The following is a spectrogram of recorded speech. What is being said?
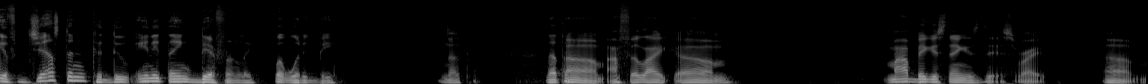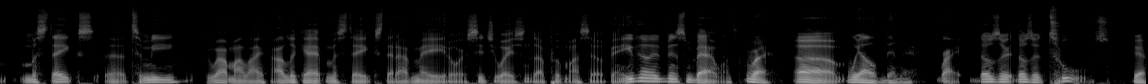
If Justin could do anything differently, what would it be? Nothing. Nothing. Um, I feel like um, my biggest thing is this, right? Um, mistakes uh, to me throughout my life, I look at mistakes that I've made or situations I put myself in, even though there's been some bad ones. right. Um, We all have been there. right. Those are those are tools. Yeah.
